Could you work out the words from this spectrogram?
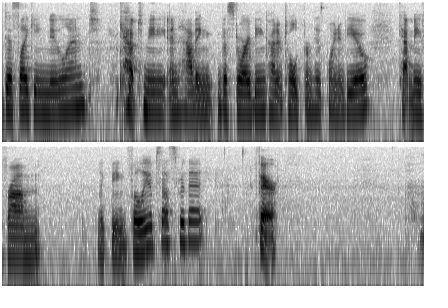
disliking Newland kept me and having the story being kind of told from his point of view kept me from like being fully obsessed with it. Fair. Um,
